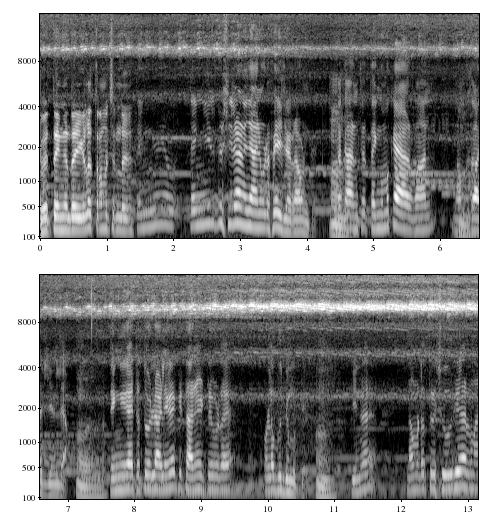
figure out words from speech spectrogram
ഇവ തെങ്ങ് തൈകൾ എത്ര വെച്ചിട്ടുണ്ട്? തെങ്ങ് തെങ്ങിൽ കൃഷിയിലാണ് ഞാനിവിടെ ഫെയിലിയറാവുന്നത് ഇവിടെ കാരണം വെച്ചാൽ തെങ്ങുമ്പോൾ കയറാൻ നമുക്ക് സാധിക്കുന്നില്ല. തെങ്ങ് കയറ്റ തൊഴിലാളികളെ കിട്ടാനായിട്ട് ഇവിടെ ഉള്ള ബുദ്ധിമുട്ട്. പിന്നെ നമ്മുടെ തൃശ്ശൂർ എറണാ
